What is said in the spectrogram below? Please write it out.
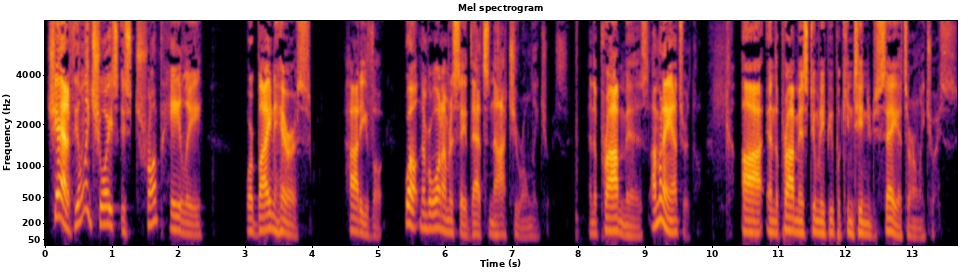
Chad, if the only choice is Trump Haley or Biden Harris, how do you vote? Well, number one, I'm going to say that's not your only choice. And the problem is, I'm going to answer it though. Uh, and the problem is, too many people continue to say it's our only choice.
